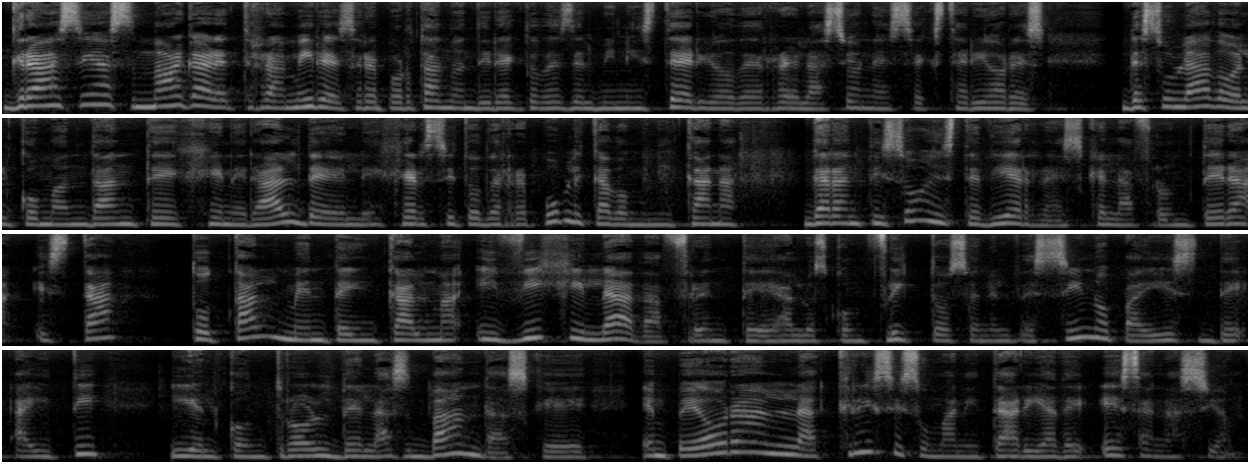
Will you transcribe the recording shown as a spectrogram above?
Gracias, Margaret Ramírez, reportando en directo desde el Ministerio de Relaciones Exteriores. De su lado, el comandante general del Ejército de República Dominicana garantizó este viernes que la frontera está totalmente en calma y vigilada frente a los conflictos en el vecino país de Haití y el control de las bandas que empeoran la crisis humanitaria de esa nación.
